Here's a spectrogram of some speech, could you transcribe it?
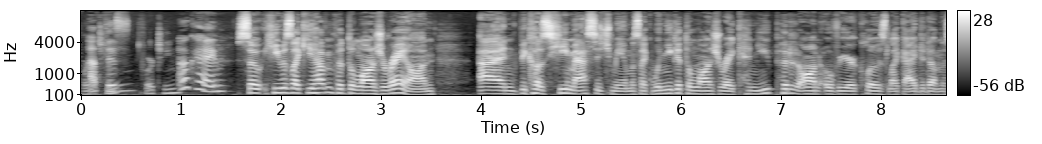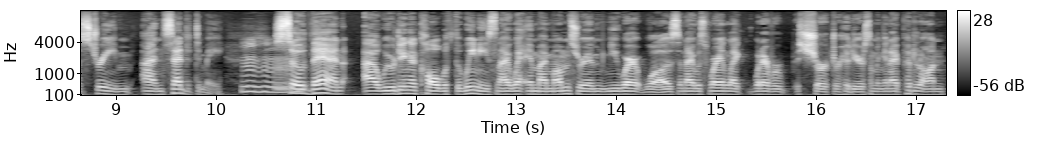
14? this- 14? Okay. So he was like, You haven't put the lingerie on. And because he messaged me and was like, When you get the lingerie, can you put it on over your clothes like I did on the stream and send it to me? So then uh, we were doing a call with the weenies, and I went in my mom's room, knew where it was, and I was wearing like whatever shirt or hoodie or something, and I put it on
